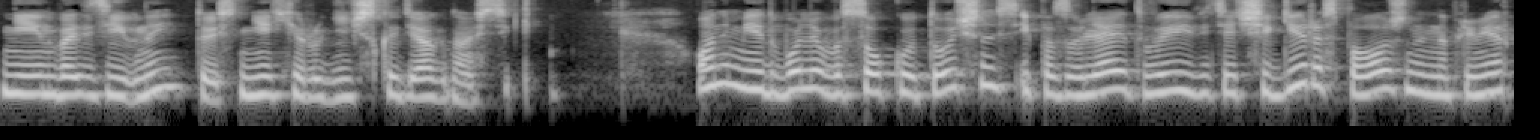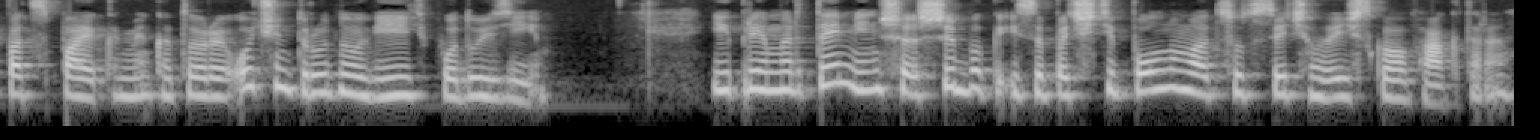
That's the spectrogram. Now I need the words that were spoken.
неинвазивной, то есть не хирургической диагностике. Он имеет более высокую точность и позволяет выявить очаги, расположенные, например, под спайками, которые очень трудно увидеть под УЗИ. И при МРТ меньше ошибок из-за почти полного отсутствия человеческого фактора.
